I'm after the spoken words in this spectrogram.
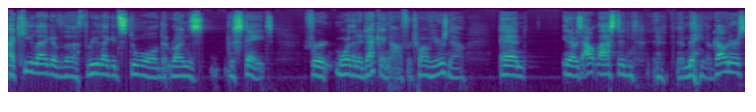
a key leg of the three-legged stool that runs the state for more than a decade now, for 12 years now, and you know, has outlasted you know governors.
